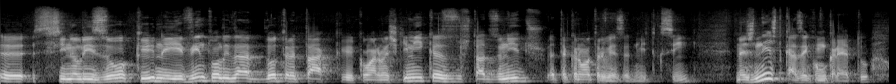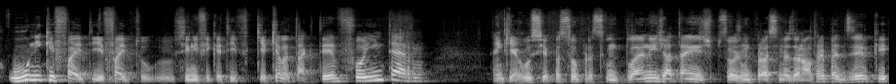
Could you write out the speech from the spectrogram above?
eh, sinalizou que, na eventualidade de outro ataque com armas químicas, os Estados Unidos atacarão outra vez. Admito que sim. Mas neste caso em concreto, o único efeito e efeito eh, significativo que aquele ataque teve foi interno em que a Rússia passou para segundo plano e já tens pessoas muito próximas de Donald Trump a dizer que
